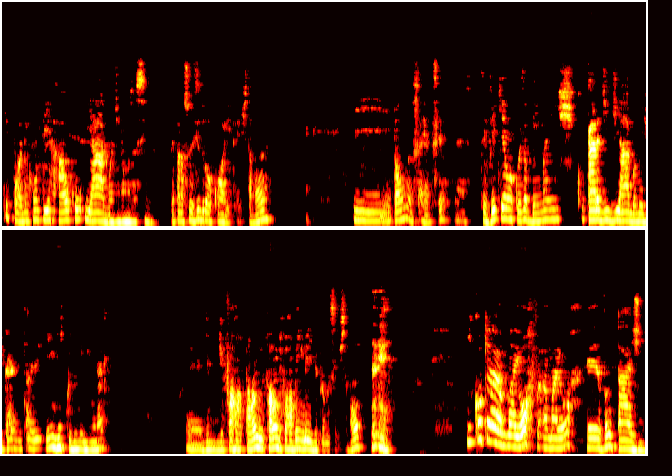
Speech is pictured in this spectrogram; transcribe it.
que podem conter álcool e água, digamos assim, preparações hidroalcoólicas, tá bom? E então é, você, é, você, vê que é uma coisa bem mais com cara de, de água mesmo, cara, cara bem líquido mesmo, né? é, de, de, forma falando, falando de forma bem leiga para vocês, tá bom? E qual que é a maior, a maior é, vantagem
